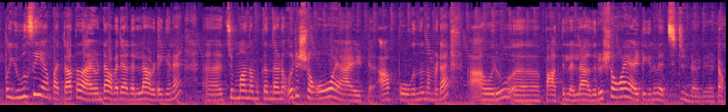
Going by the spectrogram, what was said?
ഇപ്പോൾ യൂസ് ചെയ്യാൻ പറ്റാത്തതായതുകൊണ്ട് അവരതെല്ലാം അവിടെ ഇങ്ങനെ ചുമ്മാ നമുക്ക് എന്താണ് ഒരു ഷോ ആയിട്ട് ആ പോകുന്ന നമ്മുടെ ആ ഒരു പാത്തിലല്ല അതൊരു ഷോ ആയിട്ട് ഇങ്ങനെ വെച്ചിട്ടുണ്ട് കേട്ടോ.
